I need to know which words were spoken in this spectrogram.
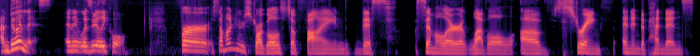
I'm doing this. And it was really cool. For someone who struggles to find this similar level of strength and independence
